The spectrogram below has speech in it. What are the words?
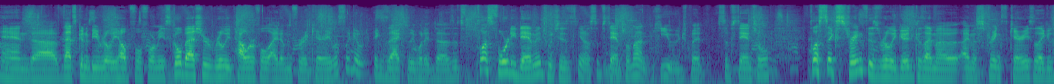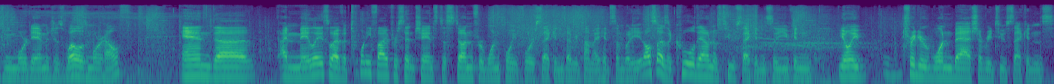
And uh, that's going to be really helpful for me. Skull Basher, really powerful item for a carry. Let's look at exactly what it does. It's plus 40 damage, which is you know substantial, not huge, but substantial. Plus six strength is really good because I'm a I'm a strength carry, so that gives me more damage as well as more health. And uh, I'm melee, so I have a 25% chance to stun for 1.4 seconds every time I hit somebody. It also has a cooldown of 2 seconds, so you can you only trigger one bash every 2 seconds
